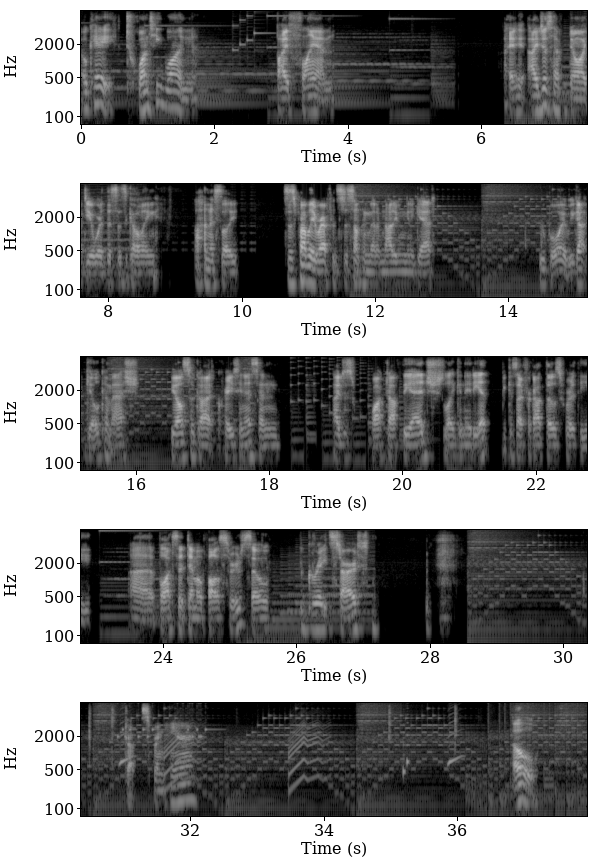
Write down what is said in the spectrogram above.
Okay, 21 by Flan. I I just have no idea where this is going, honestly. This is probably a reference to something that I'm not even gonna get. Oh boy, we got Gilgamesh. We also got Craziness, and I just walked off the edge like an idiot because I forgot those were the uh, blocks that demo falls through, so great start. Drop the spring here. Oh,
